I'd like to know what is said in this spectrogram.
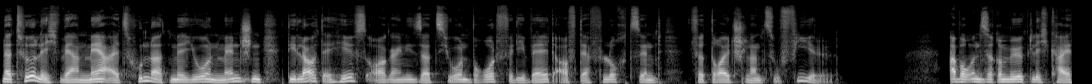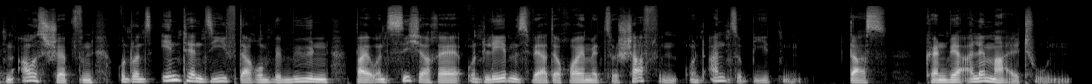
Natürlich wären mehr als 100 Millionen Menschen, die laut der Hilfsorganisation Brot für die Welt auf der Flucht sind, für Deutschland zu viel. Aber unsere Möglichkeiten ausschöpfen und uns intensiv darum bemühen, bei uns sichere und lebenswerte Räume zu schaffen und anzubieten, das können wir allemal tun.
